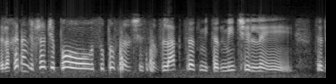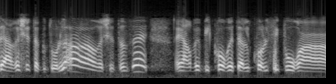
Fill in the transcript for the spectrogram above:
ולכן אני חושבת שפה סופרסל שסבלה קצת מתדמית של, אה, אתה יודע, הרשת הגדולה, הרשת הזה, היה הרבה ביקורת על כל סיפור ה...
